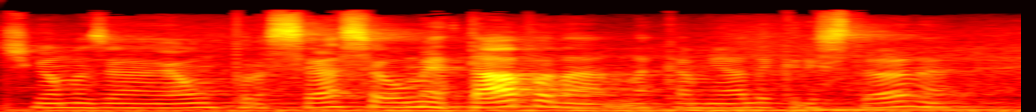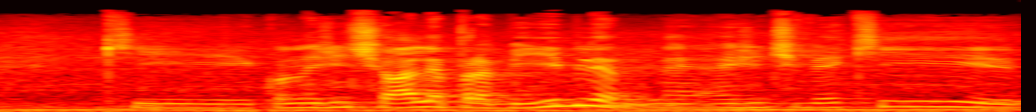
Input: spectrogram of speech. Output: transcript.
digamos, é, é um processo, é uma etapa na, na caminhada cristã, né? que quando a gente olha para a Bíblia, né, a gente vê que,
